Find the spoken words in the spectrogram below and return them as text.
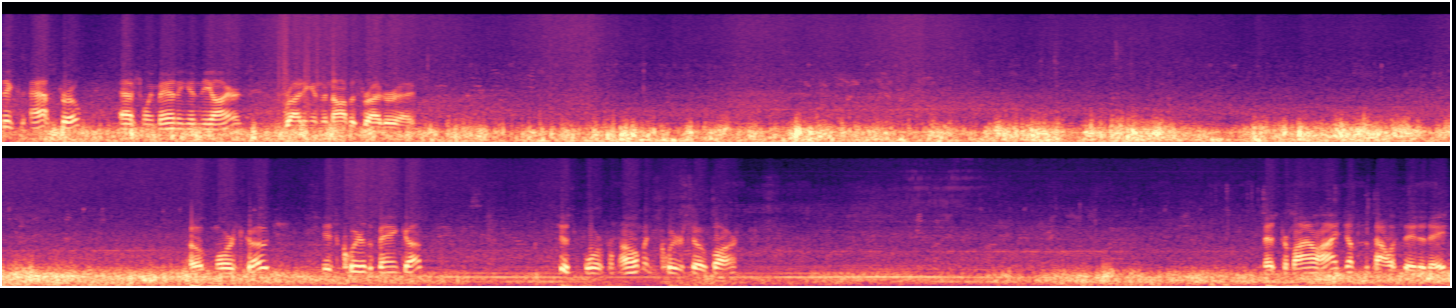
six Astro, Ashley Manning in the iron, riding in the novice rider A. Oakmore's coach is clear the bank up. Just four from home and clear so far. Mr. Mile High jumps the Palisade at 8.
